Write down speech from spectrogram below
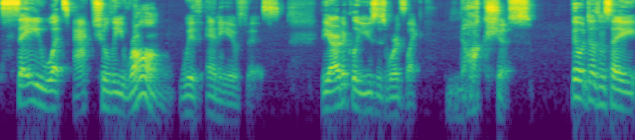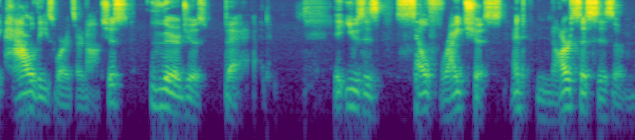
say what's actually wrong with any of this. The article uses words like noxious, though it doesn't say how these words are noxious, they're just bad. It uses self-righteous and narcissism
